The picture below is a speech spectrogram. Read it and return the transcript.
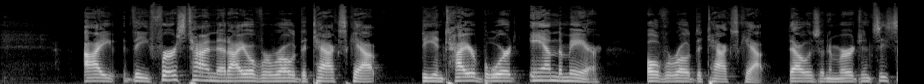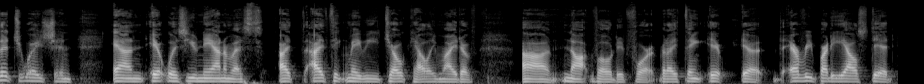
I the first time that I overrode the tax cap, the entire board and the mayor overrode the tax cap. That was an emergency situation, and it was unanimous. I I think maybe Joe Kelly might have uh, not voted for it, but I think it, it everybody else did.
